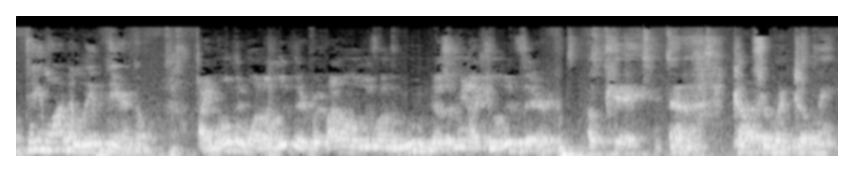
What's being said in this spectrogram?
them. They want to live there though. I know they want to live there, but I want to live on the moon, doesn't mean I can live there. Okay, Councillor Wintoniw.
